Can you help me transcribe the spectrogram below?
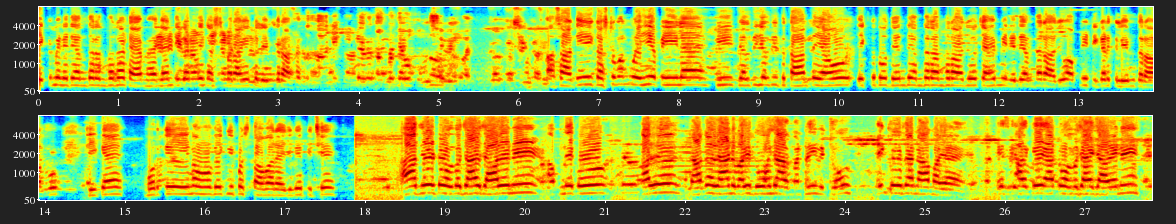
1 ਮਹੀਨੇ ਦੇ ਅੰਦਰ ਅੰਦਰ ਦਾ ਟਾਈਮ ਹੈਗਾ ਟਿਕਟ ਦੇ ਕਸਟਮਰ ਆ ਕੇ ਕਲੇਮ ਕਰਾ ਸਕਦਾ ਆ। ਸਾਡੀ ਕਸਟਮਰ ਨੂੰ ਇਹੀ ਅਪੀਲ ਹੈ ਕਿ ਜਲਦੀ ਜਲਦੀ ਦੁਕਾਨ ਤੇ ਆਓ ਇੱਕ ਦੋ ਦਿਨ ਦੇ ਅੰਦਰ ਅੰਦਰ ਆ ਜਾਓ ਚਾਹੇ ਮਹੀਨੇ ਦੇ ਅੰਦਰ ਆ ਜਾਓ ਆਪਣੀ ਟਿਕਟ ਕਲੇਮ ਕਰਾ ਲਓ ਠੀਕ ਹੈ? ਮੁੜ ਕੇ ਇਹ ਨਾ ਹੋਵੇ ਕਿ ਪਛਤਾਵਾ ਰਹਿ ਜਾਵੇ ਪਿੱਛੇ। आज ये ढोल बजाए जा रहे ने अपने को अल नागालैंड वाली 2000 ਕੰਟਰੀ ਵਿੱਚੋਂ ਇੱਕ ਹੋਰ ਦਾ ਨਾਮ ਆਇਆ ਹੈ ਇਸ ਕਰਕੇ ਇਹ ਢੋਲ ਵਜਾਏ ਜਾ ਰਹੇ ਨੇ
